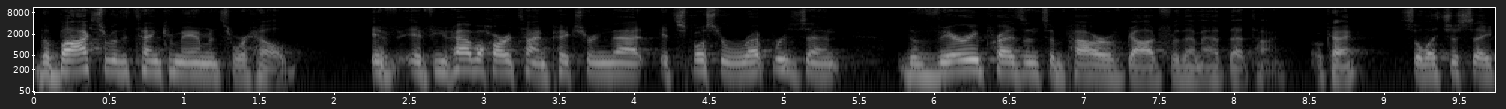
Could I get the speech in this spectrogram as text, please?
the box where the Ten Commandments were held. If, if you have a hard time picturing that, it's supposed to represent the very presence and power of God for them at that time, okay? So let's just say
